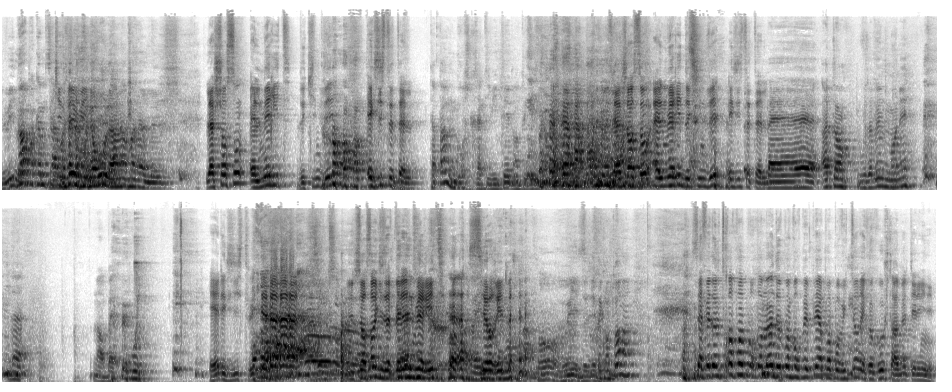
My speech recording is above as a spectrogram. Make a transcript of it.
Lui, Non, pas comme ça. Kinvey, oui. Une roue là, non, non, le- La chanson Elle mérite de Kinvey existe-t-elle? T'as pas une grosse créativité dans tes questions La chanson Elle mérite de Kinvey existe-t-elle? Ben, attends, vous avez une monnaie? Non. Non, ben, oui. Et elle existe, oui. Une chanson qui s'appelle Elle mérite. C'est horrible. Oui, deuxième. C'est comme toi, hein Ça fait donc 3 points pour Romain, 2 points pour Pépé, 1 point pour Victor et Coco, je te rappelle, t'es éliminé.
